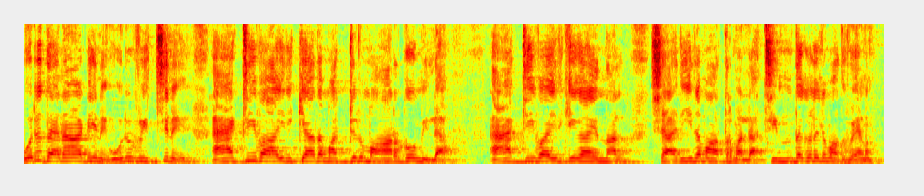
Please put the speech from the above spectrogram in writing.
ഒരു ധനാഢ്യന് ഒരു റിച്ചിന് ആക്റ്റീവ് ആയിരിക്കാതെ മറ്റൊരു മാർഗവുമില്ല ആക്റ്റീവ് ആയിരിക്കുക എന്നാൽ ശരീരം മാത്രമല്ല ചിന്തകളിലും അത് വേണം.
